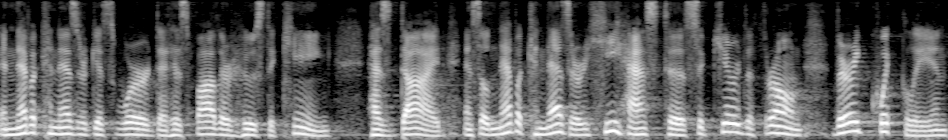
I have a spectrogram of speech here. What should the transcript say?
And Nebuchadnezzar gets word that his father, who's the king, has died. And so Nebuchadnezzar, he has to secure the throne very quickly. And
